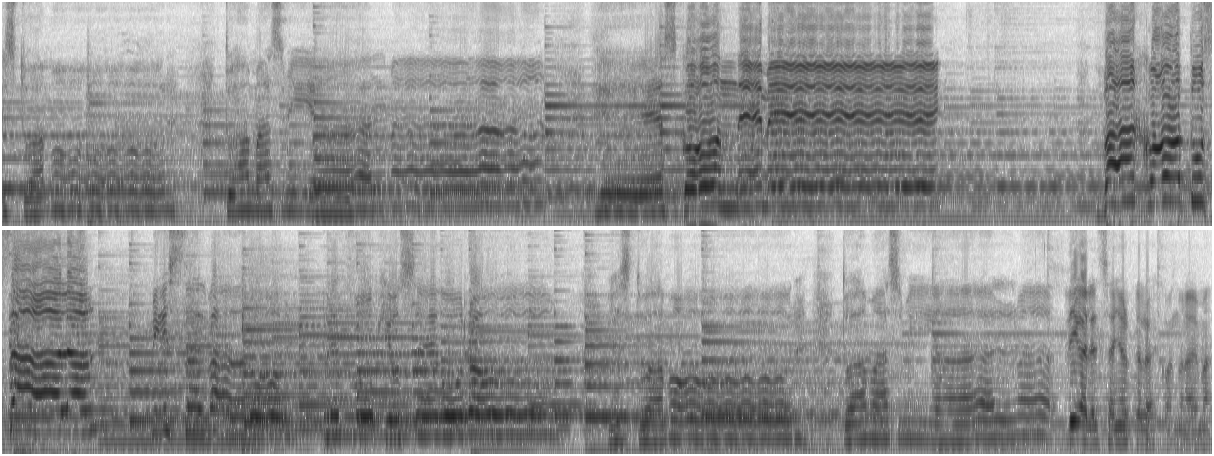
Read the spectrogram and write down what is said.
Es tu amor, tú amas mi alma. Escóndeme bajo tu sala, mi Salvador, refugio seguro, es tu amor, tú amas mi alma. Dígale al Señor que lo esconda una vez más.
